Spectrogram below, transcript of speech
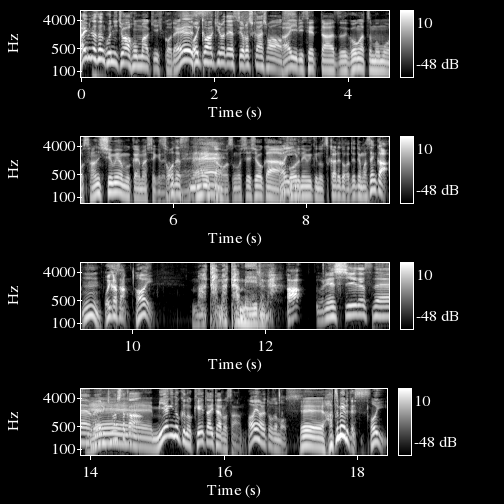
はい皆さんこんにちは。本間明彦です。及川明です。よろしくお願いします。はいリセッターズ5月ももう3週目を迎えましたけれどもそうですね。いかがお過ごしでしょうか？ゴールデンウィークの疲れとか出てませんか？及川さん。はい。またまたメールが。あ嬉しいですね。メール来ましたか？えー宮城野区の携帯太郎さん。はいありがとうございます。えー初メールです。はい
